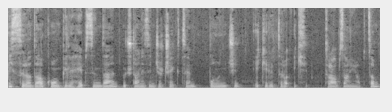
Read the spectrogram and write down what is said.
bir sırada komple hepsinden 3 tane zincir çektim. Bunun için ikili tra iki trabzan yaptım.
